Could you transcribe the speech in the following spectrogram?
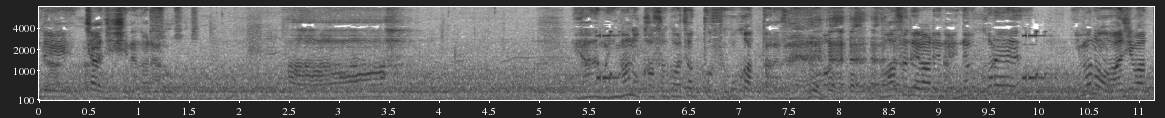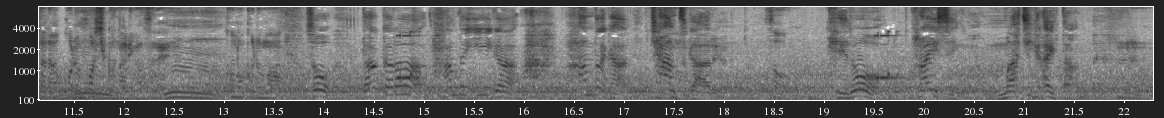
でチャージしながら。そうそうそう。ああ。いやでも今の加速はちょっとすごかったですね。わ 忘れられない。でもこれ今のを味わったらこれ欲しくなりますね、この車。そう。だからハンダ E があハンダがチャンスがある。そう。けどプライシングは間違えた、もう高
